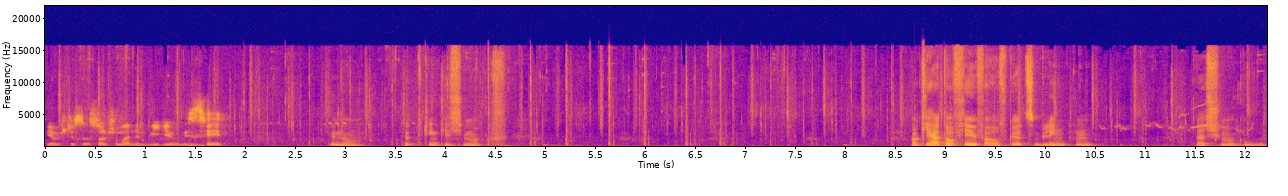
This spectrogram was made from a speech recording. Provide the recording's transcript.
Wir haben das öfter schon mal in einem Video gesehen. Genau, da trinke ich immer. Okay, hat auf jeden Fall aufgehört zu blinken. Das ist schon mal gut.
